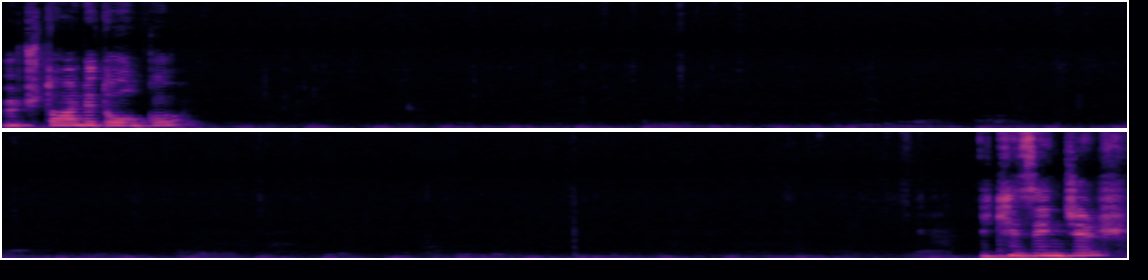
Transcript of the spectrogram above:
3 tane dolgu. iki zincir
